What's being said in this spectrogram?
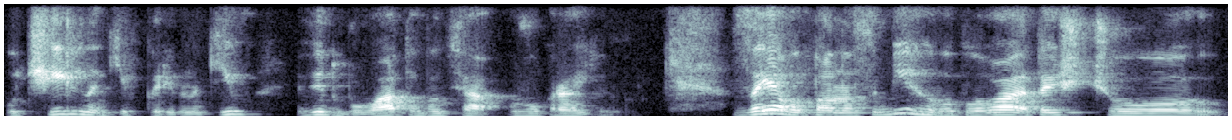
очільників, керівників відбуватимуться в Україну. З Заяви пана Сибіги випливає те, що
